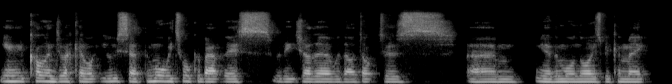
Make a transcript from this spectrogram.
you know, Colin, to echo what you said, the more we talk about this with each other, with our doctors, um, you know, the more noise we can make,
